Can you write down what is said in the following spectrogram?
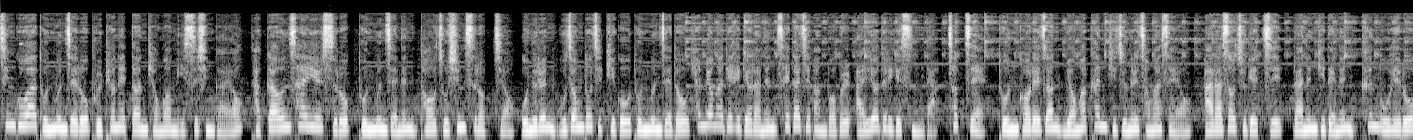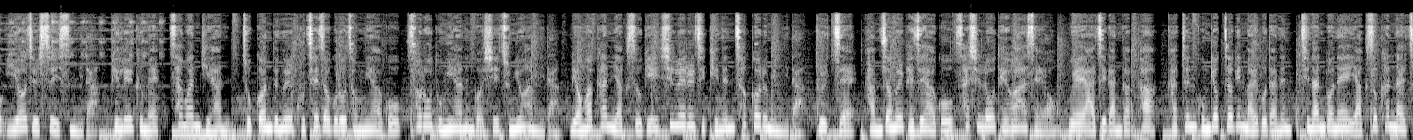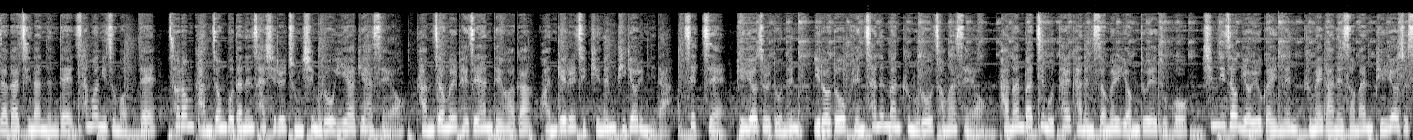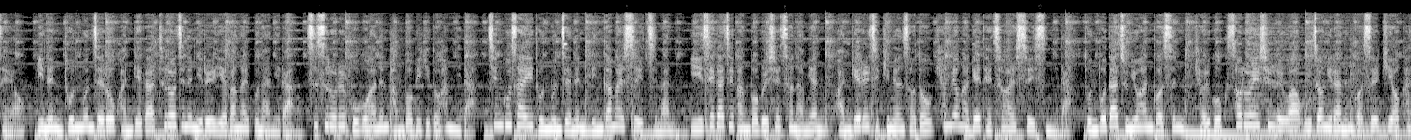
친구와 돈 문제로 불편했던 경험 있으신가요? 가까운 사이일수록 돈 문제는 더 조심스럽죠. 오늘은 우정도 지키고 돈 문제도 현명하게 해결하는 세 가지 방법을 알려드리겠습니다. 첫째, 돈 거래 전 명확한 기준을 정하세요. 알아서 주겠지 라는 기대는 큰 오해로 이어질 수 있습니다. 빌릴 금액, 상환 기한, 조건 등을 구체적으로 정리하고 서로 동의하는 것이 중요합니다. 명확한 약속이 신뢰를 지키는 첫걸음입니다. 둘째, 감정을 배제하고 사실로 대화하세요. 왜 아직 안 갚아? 같은 공격적인 말보다는 지난번에 약속한 날짜가 지났는데 상황이 좀 어때? 처럼 감정보다는 사실을 중심으로 이야기하세요. 감정을 배제한 대화가 관계를 지키는 비결입니다. 셋째, 빌려줄 돈은 잃어도 괜찮은 만큼으로 정하세요. 반환받지 못할 가능성을 염두에 두고 심리적 여유가 있는 금액 안에서만 빌려주세요. 이는 돈 문제로 관계가 틀어지는 일을 예방할 뿐 아니라 스스로를 보호하는 방법이기도 합니다. 친구 사이 돈 문제는 민감할 수 있지만 이 세 가지 방법을 실천하면 관계를 지키면서도 현명하게 대처할 수 있습니다. 돈보다 중요한 것은 결국 서로의 신뢰와 우정이라는 것을 기억하세요.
